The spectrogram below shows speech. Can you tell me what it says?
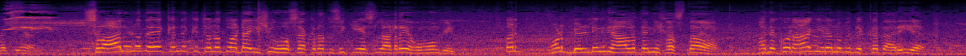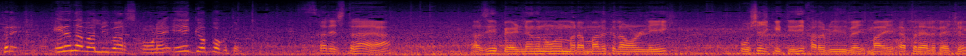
ਸੱਚੀ ਗੱਲ ਸਵਾਲ ਉਹਨਾਂ ਦਾ ਇਹ ਕਹਿੰਦੇ ਕਿ ਚਲੋ ਤੁਹਾਡਾ ਇਸ਼ੂ ਹੋ ਸਕਦਾ ਤੁਸੀਂ ਕੇਸ ਲੜ ਰਹੇ ਹੋਵੋਗੇ। ਪਰ ਹੁਣ ਬਿਲਡਿੰਗ ਦੀ ਹਾਲਤ ਇੰਨੀ ਖਸਤਾ ਆ ਆ ਦੇਖੋ ਰਾਹਗੀਰਾਂ ਨੂੰ ਵੀ ਦਿੱਕਤ ਆ ਰਹੀ ਹੈ। ਫਿਰ ਇਹਨਾਂ ਦਾ ਵਾਲੀ ਵਾਰਸ ਕੌਣ ਹੈ? ਇਹ ਕਿਉਂ ਭੁਗਤਣ ਸਰ ਇਸ ਤਰ੍ਹਾਂ ਆ ਅਸੀਂ ਬਿਲਡਿੰਗ ਨੂੰ ਮੁਰੰਮਤ ਕਰਾਉਣ ਲਈ ਕੋਸ਼ਿਸ਼ ਕੀਤੀ ਸੀ ਫਰਵਰੀ ਦੇ ਵਿੱਚ ਅਪ੍ਰੈਲ ਵਿੱਚ।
